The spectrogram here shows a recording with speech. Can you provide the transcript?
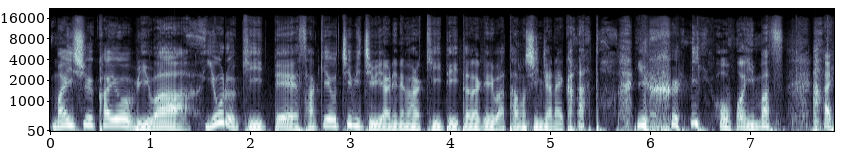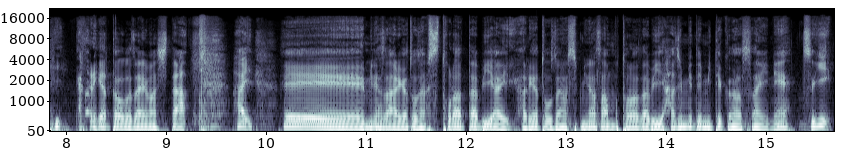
毎週火曜日は夜聞いて酒をちびちびやりながら聞いていただければ楽しいんじゃないかなというふうに思います。はい。ありがとうございました。はい。えー、皆さんありがとうございます。トラ旅愛ありがとうございます。皆さんもトラ旅始めてみてくださいね。次。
